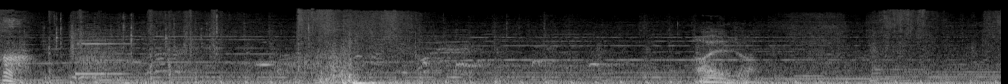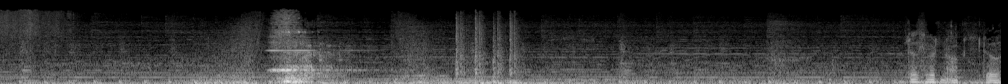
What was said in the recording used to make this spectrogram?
Busch. Alter. Das wird ein Akt, ja.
